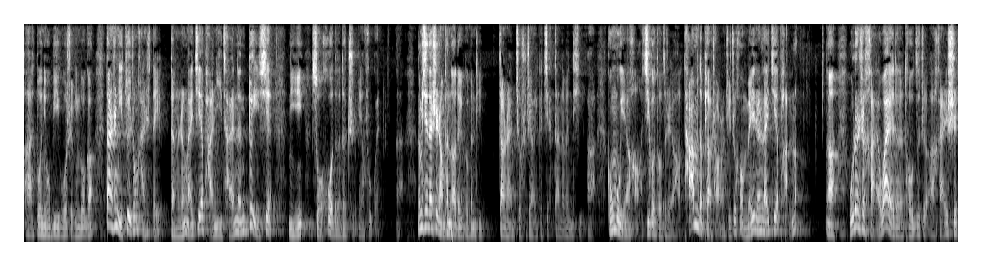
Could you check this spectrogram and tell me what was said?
啊多牛逼，我水平多高。但是你最终还是得等人来接盘，你才能兑现你所获得的纸面富贵啊。那么现在市场碰到的一个问题，当然就是这样一个简单的问题啊，公募也好，机构投资者也好，他们的票炒上去之后，没人来接盘了。啊，无论是海外的投资者啊，还是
